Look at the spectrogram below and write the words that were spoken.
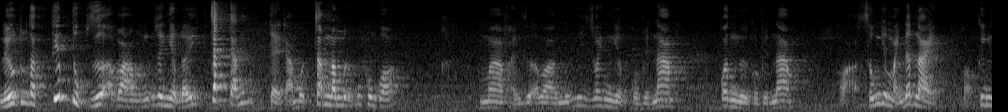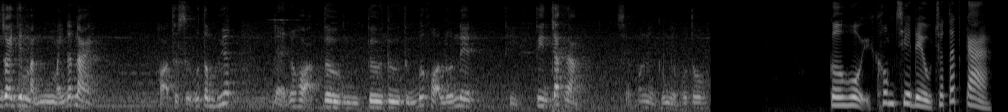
nếu chúng ta tiếp tục dựa vào những doanh nghiệp đấy chắc chắn kể cả 100 năm nữa cũng không có mà phải dựa vào những doanh nghiệp của Việt Nam, con người của Việt Nam. Họ sống trên mảnh đất này, họ kinh doanh trên mảnh mảnh đất này. Họ thực sự có tâm huyết để cho họ từ từ từ từng bước họ lớn lên thì tin chắc rằng sẽ có nền công nghiệp ô tô. Cơ hội không chia đều cho tất cả.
